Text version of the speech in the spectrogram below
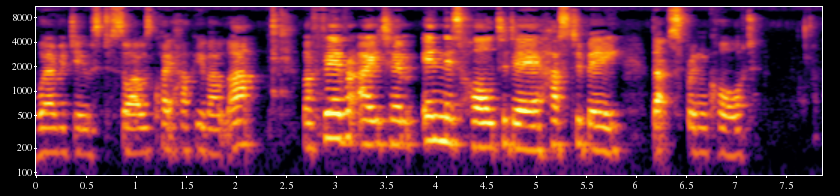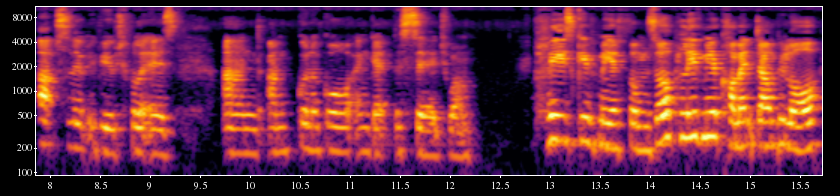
were reduced, so I was quite happy about that. My favourite item in this haul today has to be that spring coat. Absolutely beautiful it is. And I'm going to go and get the sage one. Please give me a thumbs up. Leave me a comment down below.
